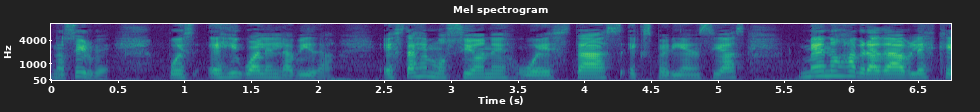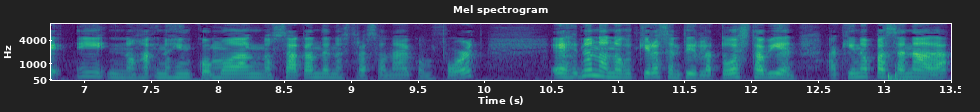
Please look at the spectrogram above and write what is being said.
no sirve. Pues es igual en la vida. Estas emociones o estas experiencias menos agradables que y nos, nos incomodan, nos sacan de nuestra zona de confort. Es, no, no, no quiero sentirla, todo está bien, aquí no pasa nada.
